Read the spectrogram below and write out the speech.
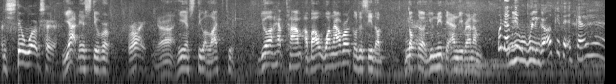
And he still works here? Yeah, they still work. Right. Yeah, he is still alive too. You have time about one hour, go to see the doctor. You need the anti-venom. well, And nobody... you were willing to, I'll give it a go, yeah.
